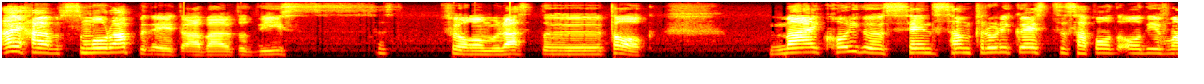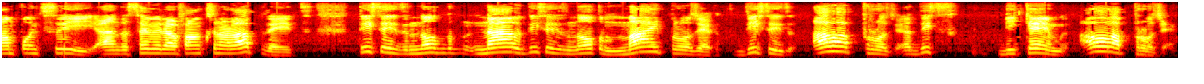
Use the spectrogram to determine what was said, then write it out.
I have small update about this from last talk. My colleague sent some pull requests to support ODF 1.3 and several functional updates. This is not now. This is not my project. This is our project. This became our project,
